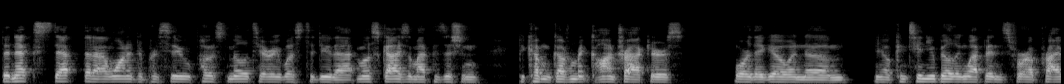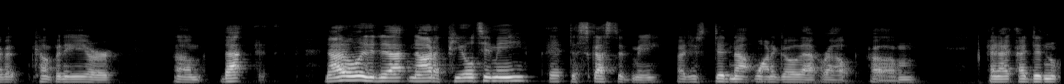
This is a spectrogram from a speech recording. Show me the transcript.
the next step that I wanted to pursue post military was to do that. Most guys in my position become government contractors, or they go and um, you know continue building weapons for a private company or um, that not only did that not appeal to me it disgusted me. I just did not want to go that route. Um, and I, I, didn't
